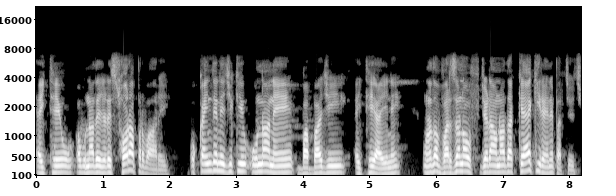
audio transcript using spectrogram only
ਇੱਥੇ ਉਹ, ਉਹਨਾਂ ਦੇ ਜਿਹੜੇ ਸਹੁਰਾ ਪਰਿਵਾਰ ਏ, ਉਹ ਕਹਿੰਦੇ ਨੇ ਜੀ ਕਿ ਉਹਨਾਂ ਨੇ, ਬਾਬਾ ਜੀ ਇੱਥੇ ਆਏ ਨੇ। ਉਹਨਾਂ ਦਾ ਵਰਜ਼ਨ ਆਫ ਜਿਹੜਾ ਉਹਨਾਂ ਦਾ ਕਹਿ ਕੀ ਰਹੇ ਨੇ ਪਰਚੇ 'ਚ,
